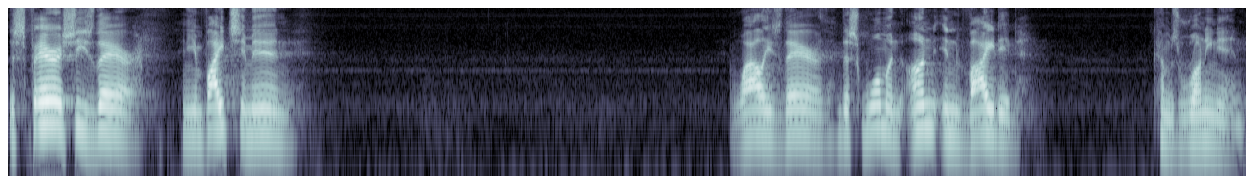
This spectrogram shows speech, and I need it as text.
this Pharisee's there and he invites him in. And while he's there, this woman, uninvited, comes running in.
